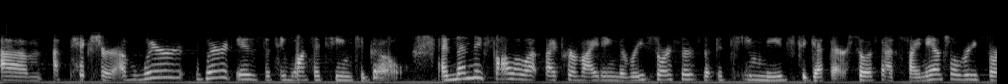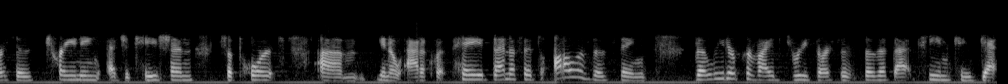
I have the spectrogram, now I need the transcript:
um, a picture of where where it is that they want the team to go, and then they follow up by providing the resources that the team needs to get there. So if that's financial resources, training, education, support, um, you know, adequate pay, benefits, all of those things, the leader provides resources so that that team can get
